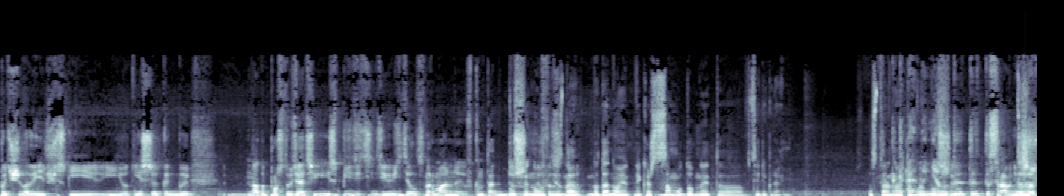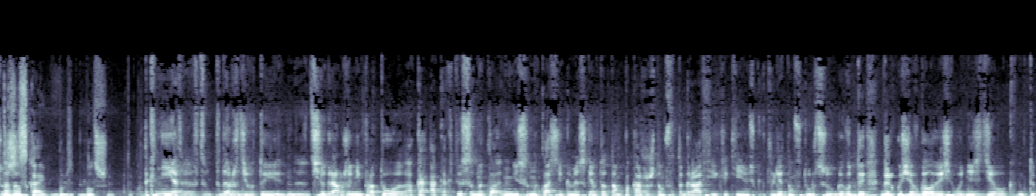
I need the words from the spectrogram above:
по-человечески. И вот если как бы надо просто взять и спидить идею и сделать нормальный ВКонтакте. Слушай, ну вот не знаю, на данный момент, мне кажется, самое удобное это в Телеграме. Остальное так, такой ну, не, ну ты, ты, ты сравниваешь... Даже, даже Skype булшит. Так нет, подожди, вот ты, Телеграм же не про то. А как, а как ты с однокла... не с одноклассниками, а с кем-то там покажешь там фотографии какие-нибудь, как ты летом в Турцию... Вот ты дырку себе в голове сегодня сделал. Ты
